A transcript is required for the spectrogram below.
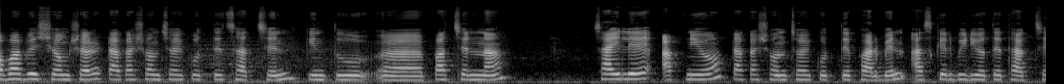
অভাবের সংসার টাকা সঞ্চয় করতে চাচ্ছেন, কিন্তু পাচ্ছেন না। চাইলে আপনিও টাকা সঞ্চয় করতে পারবেন। আজকের ভিডিওতে থাকছে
